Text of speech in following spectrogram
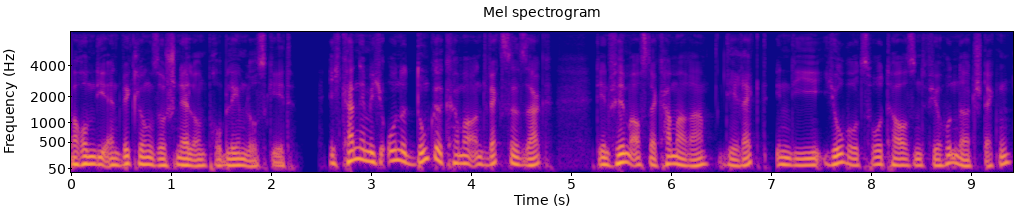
warum die Entwicklung so schnell und problemlos geht. Ich kann nämlich ohne Dunkelkammer und Wechselsack den Film aus der Kamera direkt in die Jobo 2400 stecken,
